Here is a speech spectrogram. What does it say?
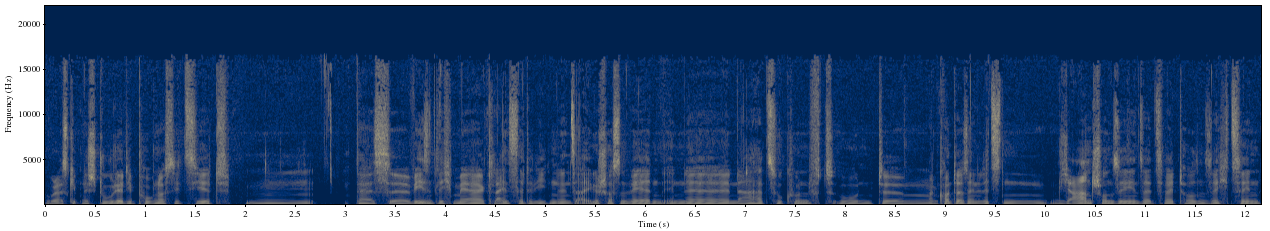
oder es gibt eine Studie, die prognostiziert, mh, dass äh, wesentlich mehr Kleinstsatelliten ins All geschossen werden in äh, naher Zukunft. Und ähm, man konnte das in den letzten Jahren schon sehen, seit 2016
